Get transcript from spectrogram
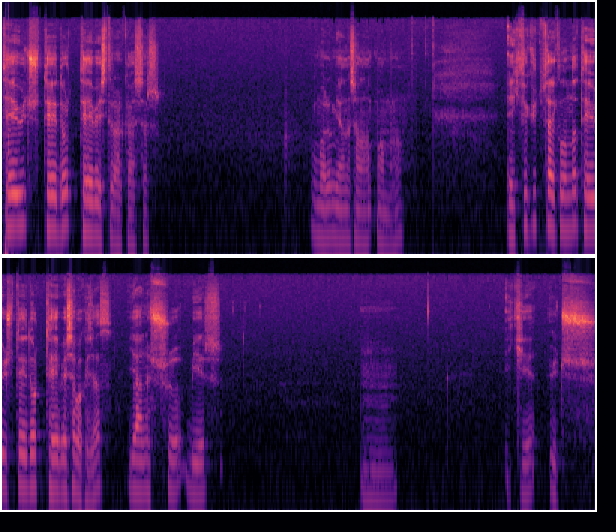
T3, T4, T5'tir arkadaşlar. Umarım yanlış anlatmam bunu. Execute cycle'ında T3, T4, T5'e bakacağız. Yani şu 1 2 3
